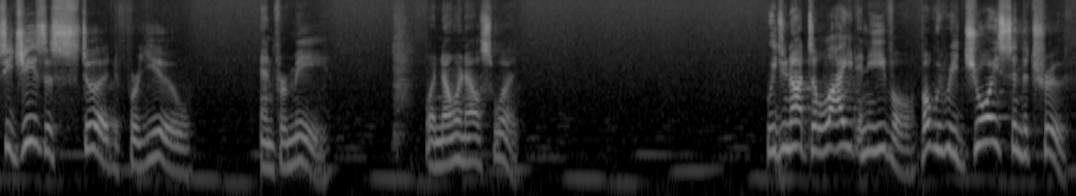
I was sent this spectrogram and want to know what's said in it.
See, Jesus stood for you and for me when no one else would. We do not delight in evil, but we rejoice in the truth.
